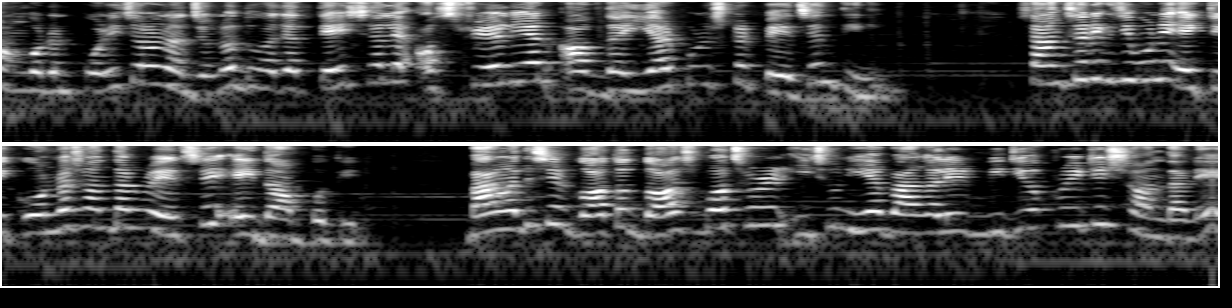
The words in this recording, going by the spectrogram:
সংগঠন পরিচালনার জন্য দু সালে অস্ট্রেলিয়ান অব দ্য ইয়ার পুরস্কার পেয়েছেন তিনি। সাংসারিক জীবনে একটি কন্যা সন্তান রয়েছে, এই দম্পতির। বাংলাদেশের গত দশ বছরের ইস্যু নিয়ে বাঙালির মিডিওক্রিটির সন্ধানে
